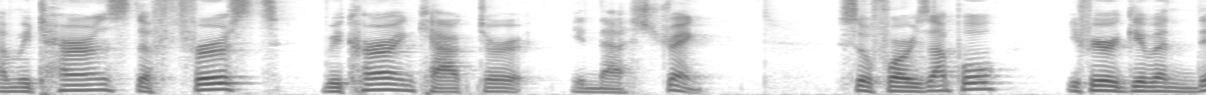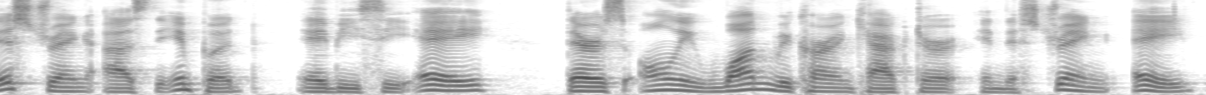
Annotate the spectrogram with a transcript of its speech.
and returns the first recurring character in that string. So for example, if you're given this string as the input, ABCA, there's only one recurring character in the string A,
